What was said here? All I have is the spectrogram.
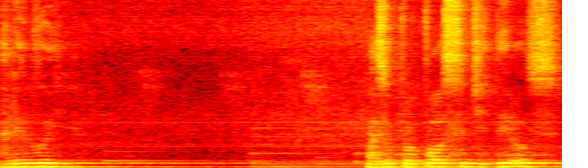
Aleluia. Mas o propósito de Deus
